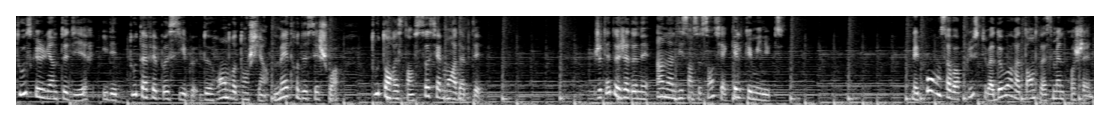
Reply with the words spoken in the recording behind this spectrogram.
tout ce que je viens de te dire, il est tout à fait possible de rendre ton chien maître de ses choix tout en restant socialement adapté. Je t'ai déjà donné un indice en ce sens il y a quelques minutes. Mais pour en savoir plus, tu vas devoir attendre la semaine prochaine.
